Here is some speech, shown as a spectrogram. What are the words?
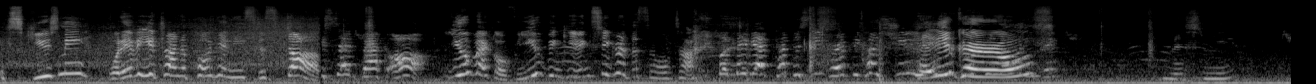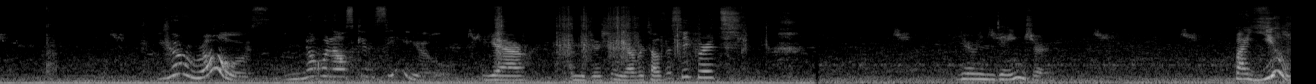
Excuse me? Whatever you're trying to pull here needs to stop. I said back off! You back off. You've been keeping secret this whole time. But maybe I've kept a secret because she. Hey, girls. Miss me? You're Rose. No one else can see you. Yeah, a magician never tells a secret. You're in danger. By you.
